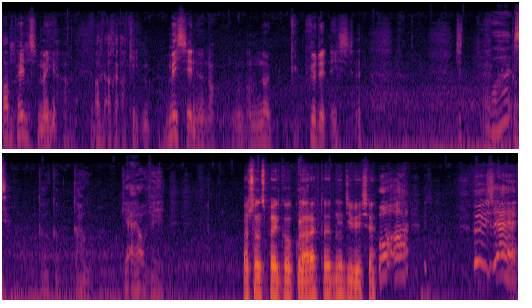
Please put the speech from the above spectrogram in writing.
bump into me. I, I, I keep missing and I'm, I'm no g- good at this. What? Go, go, go. Get out of here. Patrząc po jego okularach, to nie dziwię się. What? Who's there?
